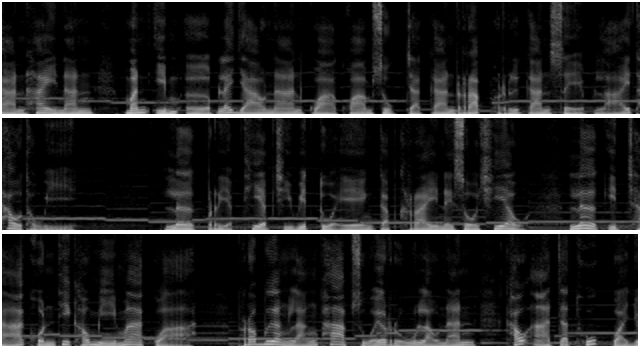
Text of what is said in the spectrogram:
การให้นั้น มันอิ่มเอิบและยาวนานกว่าความสุขจากการรับหรือการเสพหลายเท่าทวี เลิกเปรียบเทียบชีวิตตัวเองกับใครในโซเชียล เลิกอิจฉาคนที่เขามีมากกว่า เพราะเบื้องหลังภาพสวยหรูเหล่านั้น เขาอาจจะทุกข์กว่าโย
